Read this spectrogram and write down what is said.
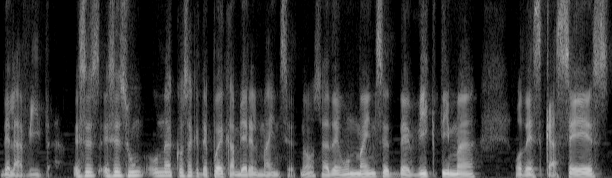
de la vida. Esa es, una cosa que te puede cambiar el mindset, ¿no? O sea, de un mindset de víctima o de escasez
